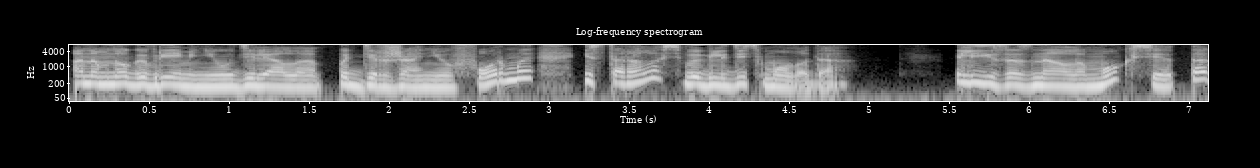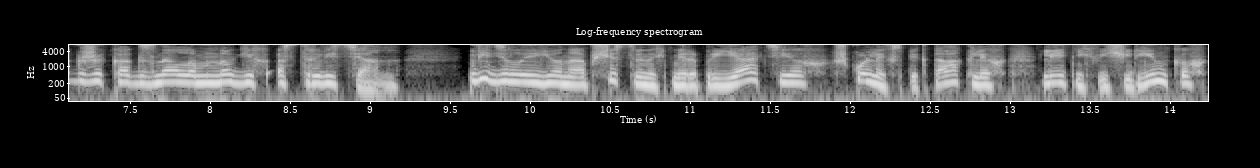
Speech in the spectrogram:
Она много времени уделяла поддержанию формы и старалась выглядеть молодо. Лиза знала Мокси так же, как знала многих островитян. Видела ее на общественных мероприятиях, школьных спектаклях, летних вечеринках,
